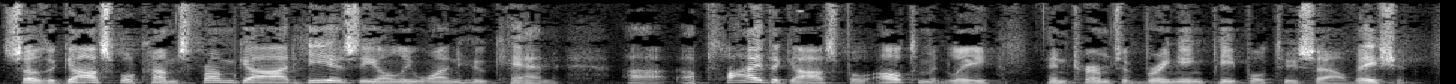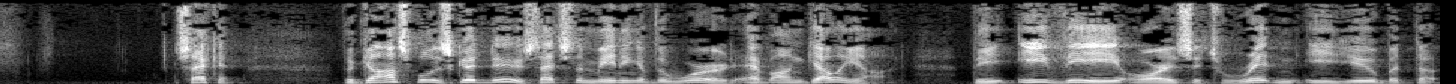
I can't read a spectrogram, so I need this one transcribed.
So the gospel comes from God. He is the only one who can uh, apply the gospel ultimately in terms of bringing people to salvation. Second, the gospel is good news. That's the meaning of the word evangelion. The EV, or as it's written EU, but the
